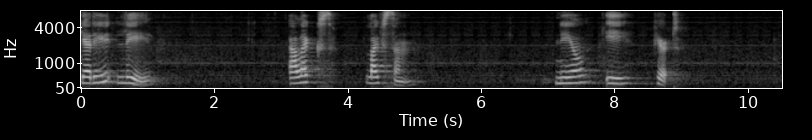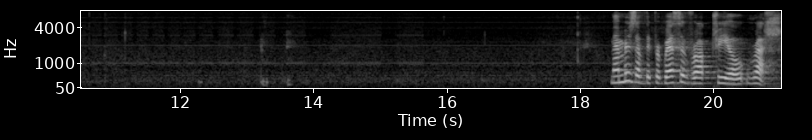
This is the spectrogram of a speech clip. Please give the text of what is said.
Geddy Lee, Alex Lifeson, Neil E. Peart. Members of the progressive rock trio Rush.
